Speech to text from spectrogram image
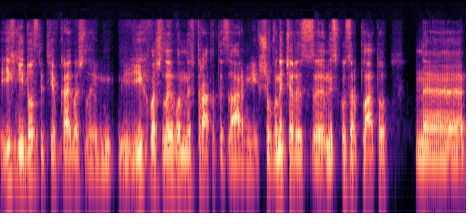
їхній досвід є вкрай важливим. Їх важливо не втратити з армії, щоб вони через е, низьку зарплату не,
